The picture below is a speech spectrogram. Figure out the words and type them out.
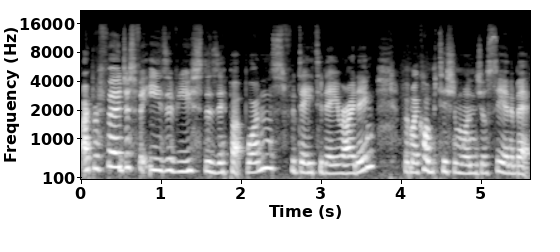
I prefer just for ease of use the zip up ones for day-to-day riding, but my competition ones you'll see in a bit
